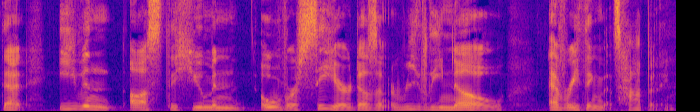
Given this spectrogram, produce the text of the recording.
that even us, the human overseer, doesn't really know everything that's happening.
